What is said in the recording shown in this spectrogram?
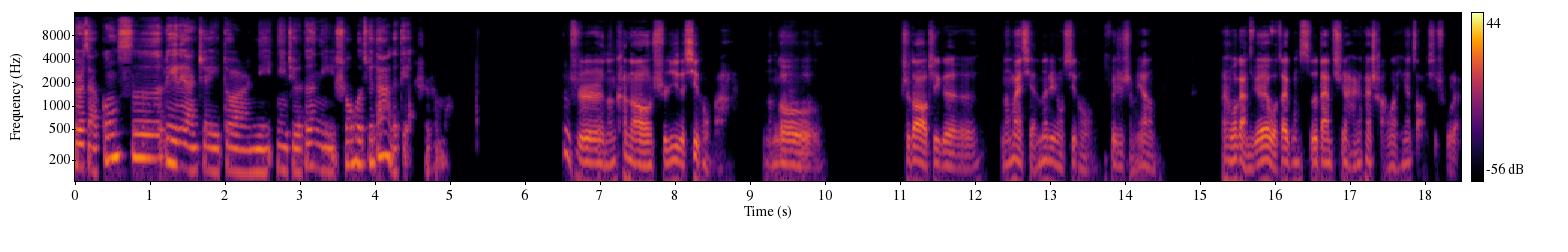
就是在公司历练这一段，你你觉得你收获最大的点是什么？就是能看到实际的系统吧，能够知道这个能卖钱的这种系统会是什么样的。但是我感觉我在公司待的时间还是太长了，应该早一些出来。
